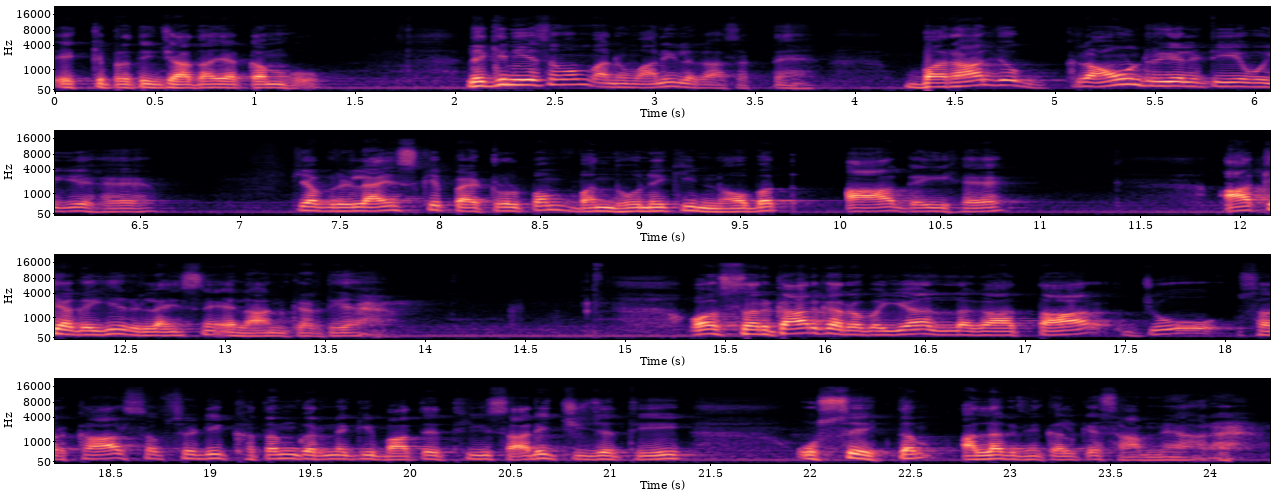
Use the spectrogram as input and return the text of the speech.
एक के प्रति ज़्यादा या कम हो। लेकिन ये सब हम अनुमान ही लगा सकते हैं। बहरहाल जो ग्राउंड रियलिटी है वो ये है कि अब रिलायंस के पेट्रोल पंप बंद होने की नौबत आ गई है। आ क्या गई है रिलायंस ने ऐलान कर दिया है। और सरकार का रवैया लगातार, जो सरकार सब्सिडी ख़त्म करने की बातें थी, सारी चीज़ें थी, उससे एकदम अलग निकल के सामने आ रहा है।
